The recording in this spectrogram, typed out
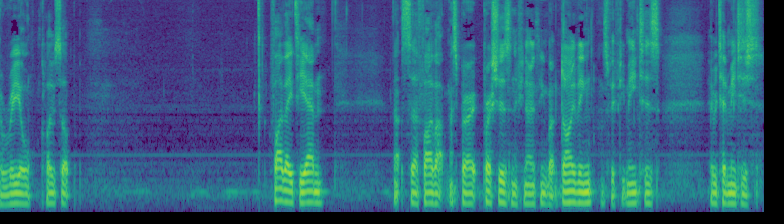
a real close-up. 580M that's uh, 5 atmospheric pressures, and if you know anything about diving, that's 50 metres. Every 10 metres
